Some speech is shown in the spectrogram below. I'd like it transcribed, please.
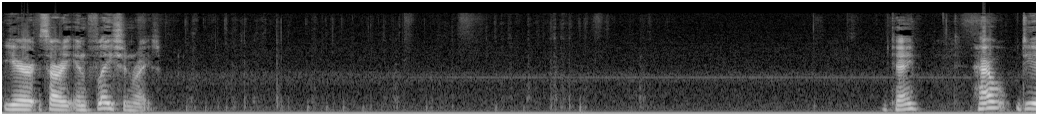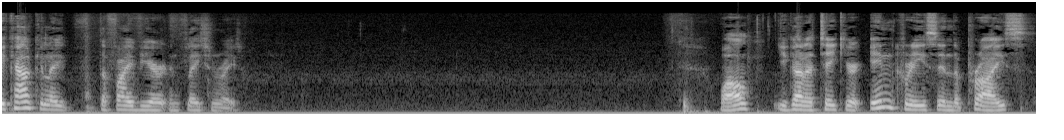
year, sorry, inflation rate. Okay, how do you calculate the five year inflation rate? Well, you got to take your increase in the price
